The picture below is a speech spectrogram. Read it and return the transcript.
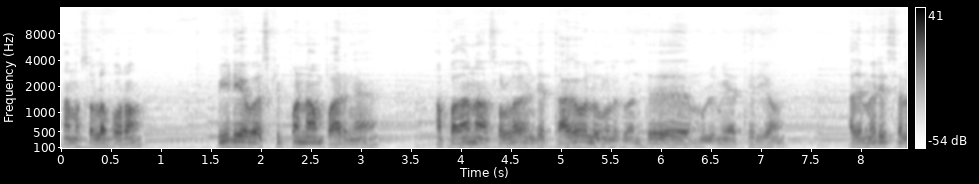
நம்ம சொல்ல போகிறோம் வீடியோவை ஸ்கிப் பண்ணாமல் பாருங்கள் அப்போ தான் நான் சொல்ல வேண்டிய தகவல் உங்களுக்கு வந்து முழுமையாக தெரியும். அதேமாரி சில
